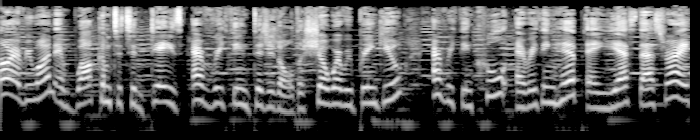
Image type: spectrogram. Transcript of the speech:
Hello, everyone, and welcome to today's Everything Digital, the show where we bring you everything cool, everything hip, and yes, that's right,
